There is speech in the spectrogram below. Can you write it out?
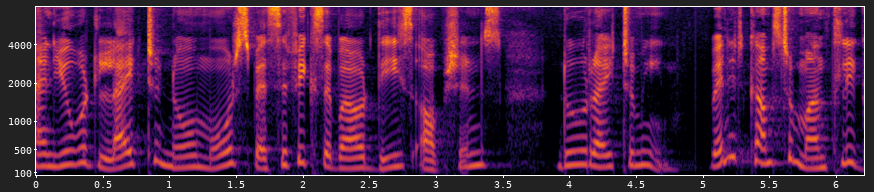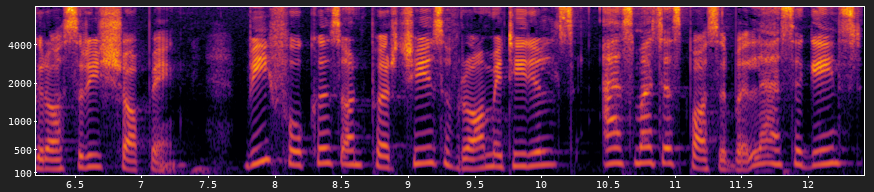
and you would like to know more specifics about these options, do write to me. When it comes to monthly grocery shopping, we focus on purchase of raw materials as much as possible as against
